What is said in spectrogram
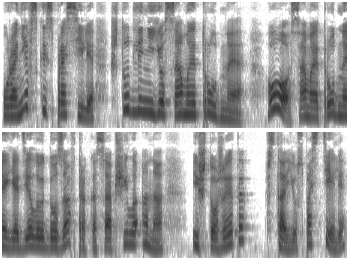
У Раневской спросили, что для нее самое трудное. «О, самое трудное я делаю до завтрака», — сообщила она. «И что же это? Встаю с постели».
